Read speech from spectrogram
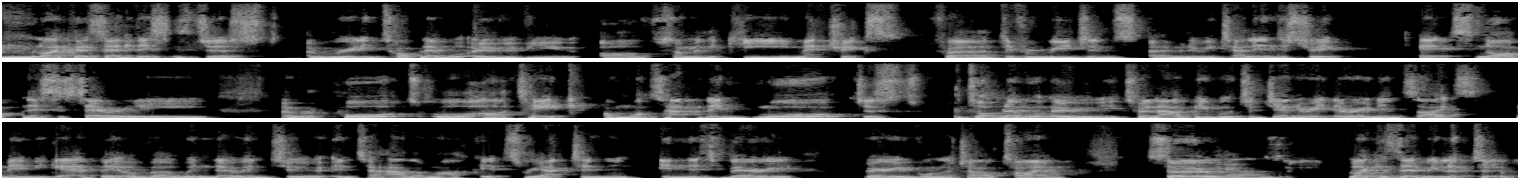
like I said, this is just a really top level overview of some of the key metrics for different regions um, in the retail industry. It's not necessarily a report or our take on what's happening, more just a top level overview to allow people to generate their own insights, maybe get a bit of a window into, into how the market's reacting in, in this very, very volatile time. So, yeah. like I said, we looked at a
